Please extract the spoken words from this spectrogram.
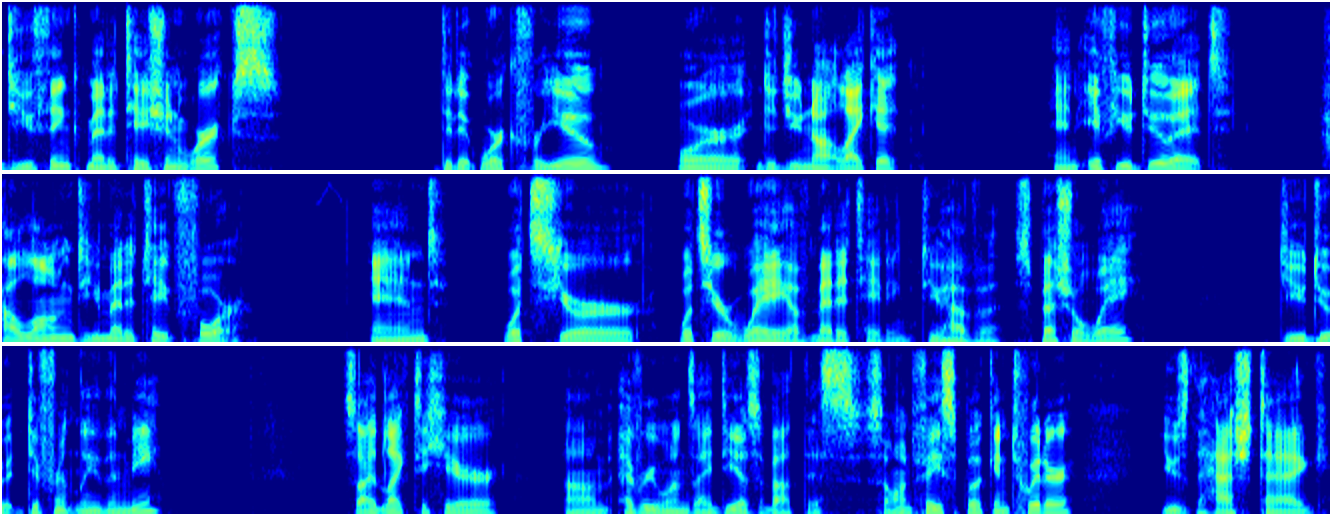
Do you think meditation works? Did it work for you or did you not like it? And if you do it, how long do you meditate for? And what's your what's your way of meditating? Do you have a special way? Do you do it differently than me? So I'd like to hear um, everyone's ideas about this. So on Facebook and Twitter, use the hashtag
